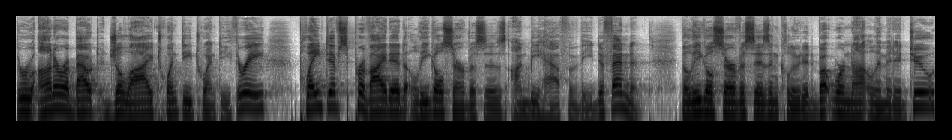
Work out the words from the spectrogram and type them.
through on or about July 2023, plaintiffs provided legal services on behalf of the defendant. The legal services included, but were not limited to,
